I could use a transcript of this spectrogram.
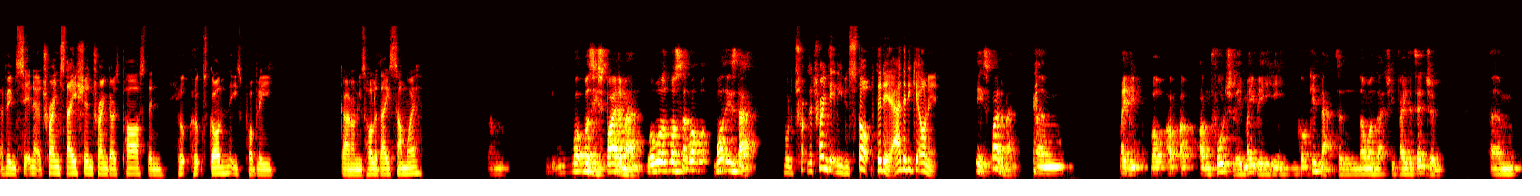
of him sitting at a train station. Train goes past, and Hook Hook's gone. He's probably going on his holiday somewhere. Um, what was he? Spider Man. What was what's that? What, what what is that? Well, the, tra- the train didn't even stop, did it? How did he get on it? Yeah, Spider Man. Um, maybe, well, unfortunately, maybe he got kidnapped and no one's actually paid attention. Um,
